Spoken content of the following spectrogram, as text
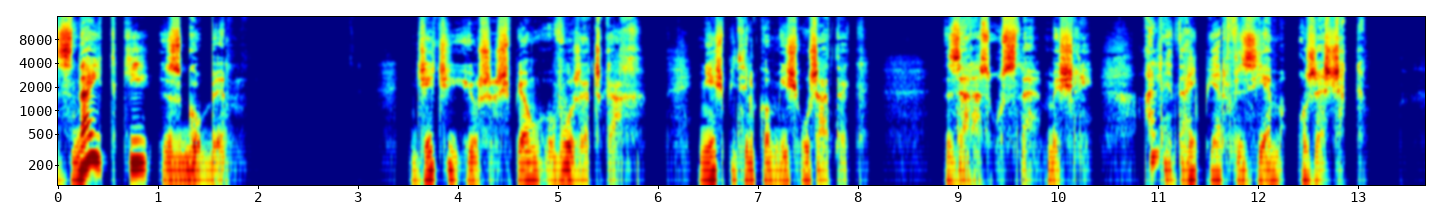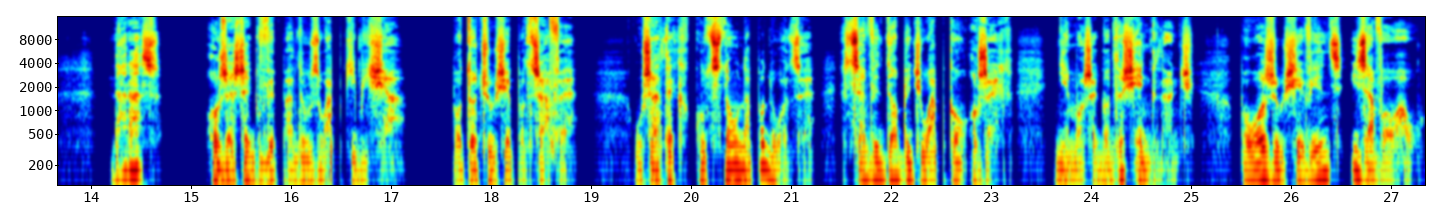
Znajdki zguby. Dzieci już śpią w łóżeczkach. Nie śpi tylko miś uszatek. Zaraz usnę, myśli, ale najpierw zjem orzeszek. Naraz orzeszek wypadł z łapki misia. Potoczył się pod szafę. Uszatek kucnął na podłodze. Chce wydobyć łapką orzech. Nie może go dosięgnąć. Położył się więc i zawołał.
